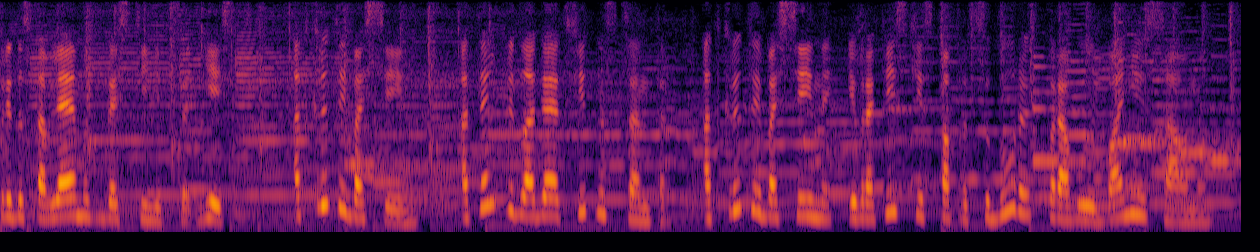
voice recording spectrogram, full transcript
предоставляемых в гостинице, есть открытый бассейн. Отель предлагает фитнес-центр, открытые бассейны, европейские спа-процедуры, паровую баню и сауну.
